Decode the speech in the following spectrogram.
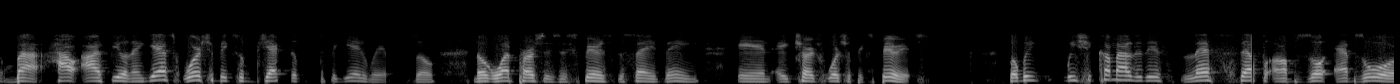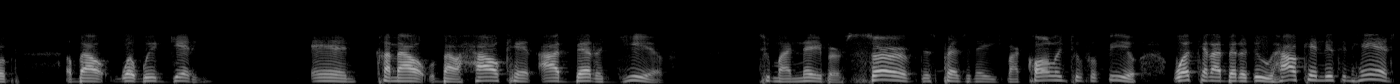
about how I feel. And yes, worship is subjective to begin with. So no one person has experienced the same thing in a church worship experience. But we, we should come out of this less self absorbed about what we're getting and come out about how can I better give to my neighbor, serve this present age, my calling to fulfill. What can I better do? How can this enhance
